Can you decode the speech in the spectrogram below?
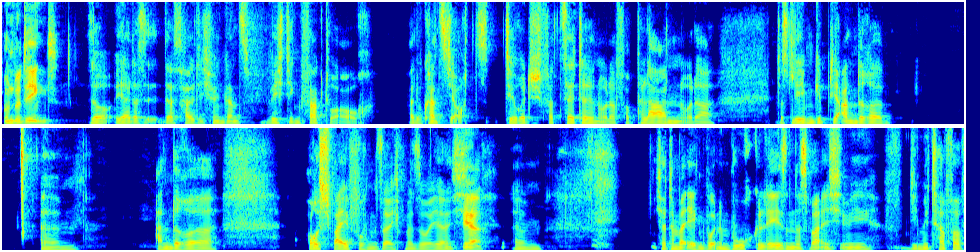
Unbedingt. So, ja, das, das halte ich für einen ganz wichtigen Faktor auch. Weil du kannst dich auch theoretisch verzetteln oder verplanen oder das Leben gibt dir andere, ähm, andere Ausschweifungen, sag ich mal so, ja. Ich, ja. Ähm, ich hatte mal irgendwo in einem Buch gelesen, das war eigentlich irgendwie, die Metapher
